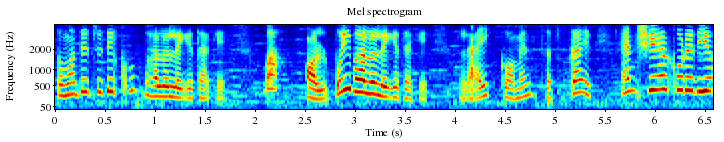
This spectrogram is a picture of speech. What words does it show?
তোমাদের যদি খুব ভালো লেগে থাকে বা অল্পই ভালো লেগে থাকে like comment subscribe and share করে দিও।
